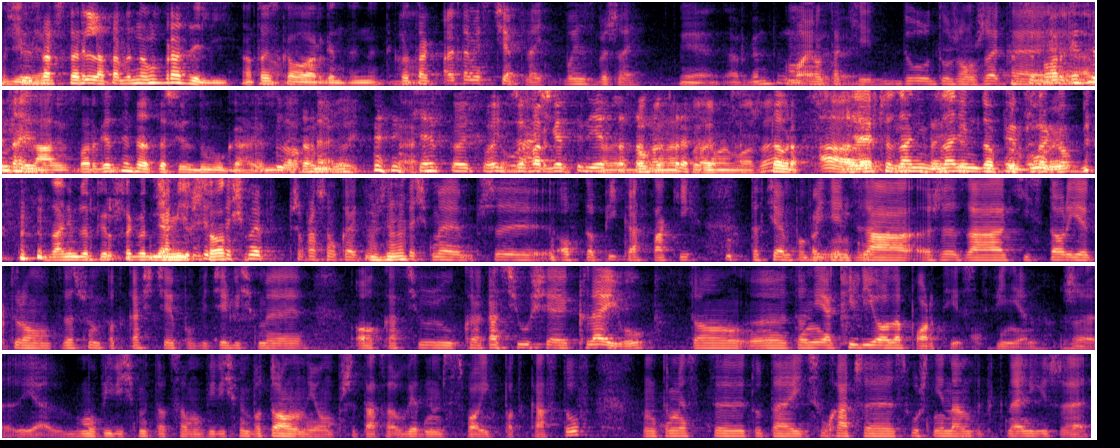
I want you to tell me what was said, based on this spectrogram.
W Czy zimie. za 4 lata będą w Brazylii, a to jest koło Argentyny. Tylko tak, Ale tam jest cieplej, bo jest wyżej. Nie, Argentyna. Mają wyżej. taki du dużą rzekę. znaczy, bo Argentyna, jest, las. bo Argentyna też jest długa. I No, tam, tak. ciężko jest powiedzieć, że w Właśnie. Argentynie jest Ale ta sama strefa. morza? Dobra, Ale jeszcze zanim, zanim do pierwszego, zanim do pierwszego dnia Jak już mistrzostw, jesteśmy, przepraszam, jak już jesteśmy przy off-topikach takich, to chciałem powiedzieć, za, że za historię, którą w zeszłym podcaście powiedzieliśmy o Kasiu, Kasiusie Kleju, to, y, to nie Akilio Laporte jest winien, że ja, mówiliśmy to, co mówiliśmy, bo to on ją przytaczał w jednym z swoich podcastów. Natomiast y, tutaj słuchacze słusznie nam wytknęli, że,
